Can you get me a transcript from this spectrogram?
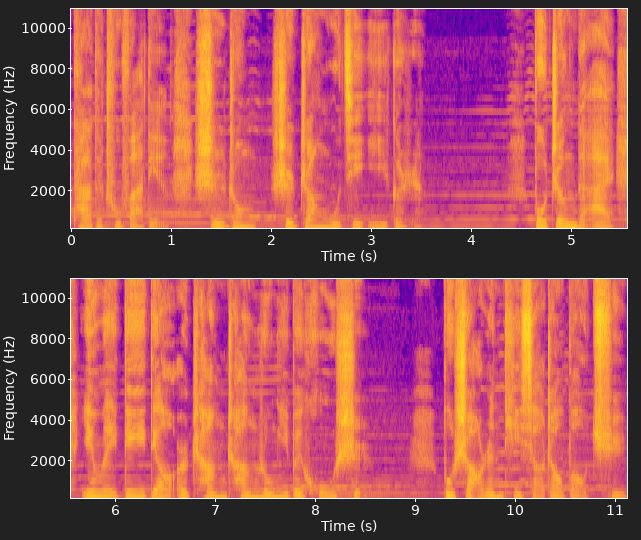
他的出发点始终是张无忌一个人。不争的爱，因为低调而常常容易被忽视。不少人替小昭抱屈，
